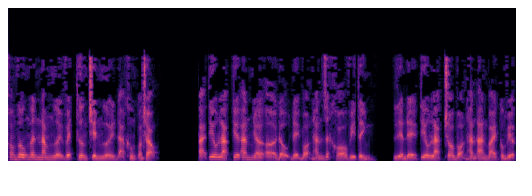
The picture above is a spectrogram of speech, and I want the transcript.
phong vô ngân năm người vết thương trên người đã không quan trọng tại tiêu lạc kia ăn nhờ ở đậu để bọn hắn rất khó vì tình, liền để tiêu lạc cho bọn hắn an bài công việc.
